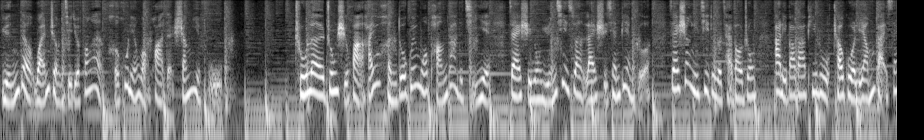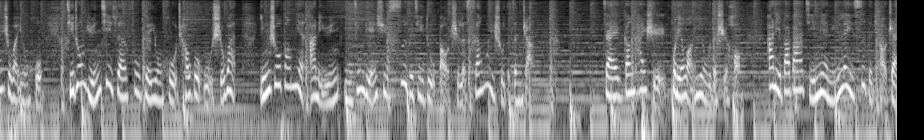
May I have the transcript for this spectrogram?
云的完整解决方案和互联网化的商业服务。除了中石化，还有很多规模庞大的企业在使用云计算来实现变革。在上一季度的财报中，阿里巴巴披露超过两百三十万用户，其中云计算付费用户超过五十万。营收方面，阿里云已经连续四个季度保持了三位数的增长。在刚开始互联网业务的时候，阿里巴巴即面临类似的挑战。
